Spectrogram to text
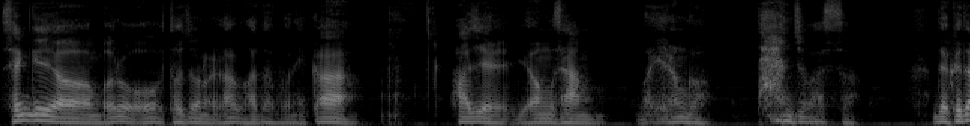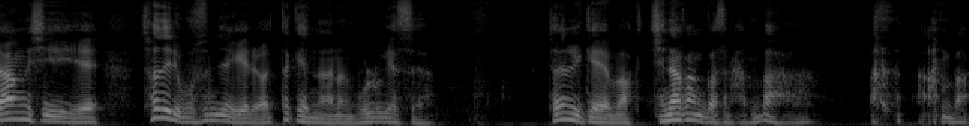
생계형으로 도전을 하고 하다 보니까 화질 영상 뭐 이런 거 다 안 좋았어. 근데 그 당시에 천일이 무슨 얘기를 어떻게 했나 는 모르겠어요 저는 이렇게 막 지나간 것은 안 봐. 안 봐.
